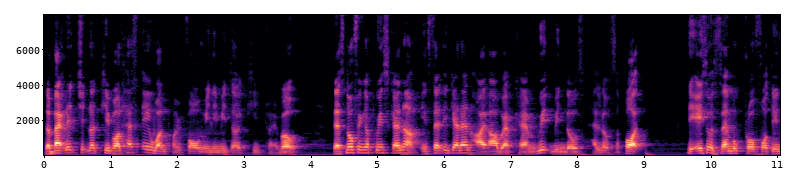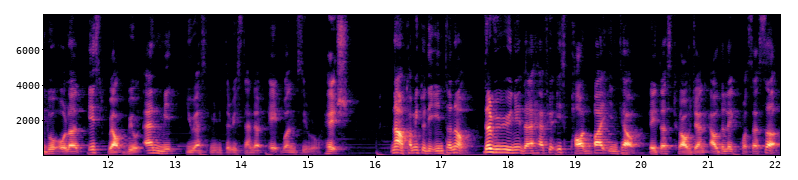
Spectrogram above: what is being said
The backlit chiclet keyboard has a 1.4mm key travel. There's no fingerprint scanner, instead it gets an IR webcam with Windows Hello support. The ASUS ZenBook Pro 14 Dual OLED is well built and meet US military standard 810H. Now coming to the internal, the review unit that I have here is powered by Intel latest 12 Gen Alder Lake processor,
